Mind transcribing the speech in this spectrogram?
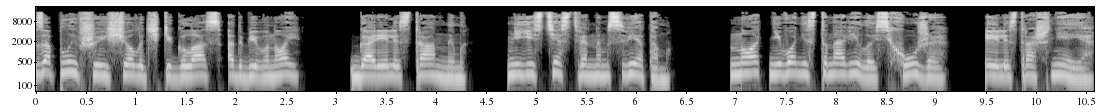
Заплывшие щелочки глаз отбивной горели странным, неестественным светом, но от него не становилось хуже или страшнее.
